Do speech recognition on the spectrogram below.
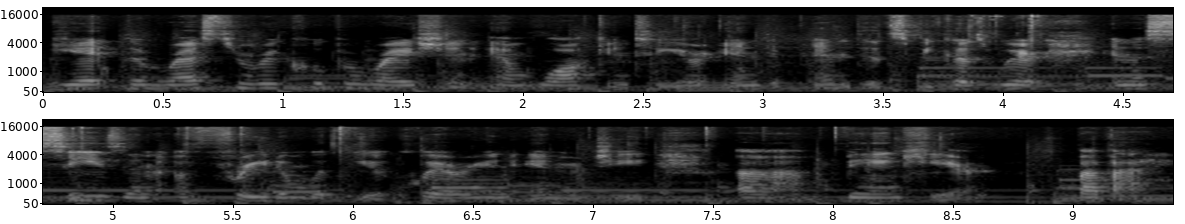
get the rest and recuperation and walk into your independence because we're in a season of freedom with the Aquarian energy um, being here. Bye bye.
